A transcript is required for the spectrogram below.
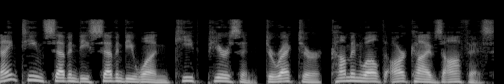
1970–71 Keith Pearson, Director, Commonwealth Archives Office.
